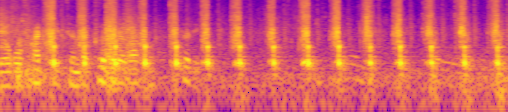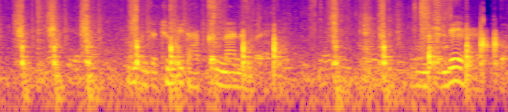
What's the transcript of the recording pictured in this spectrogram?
요거 같이 전다 그 들어가서 서리. 먼저 준비 다 끝나는 거예요. 먼저 내일 할 거.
